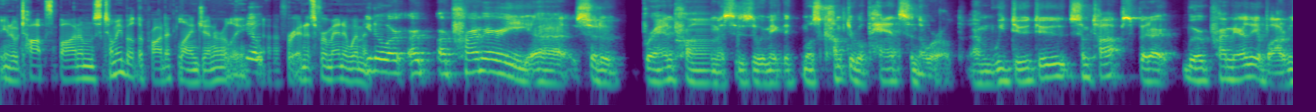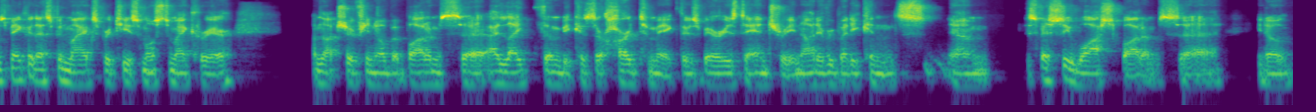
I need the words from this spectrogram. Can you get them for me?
you know, tops, bottoms. Tell me about the product line generally, you know, uh, for and it's for men and women. You know, our our, our primary uh, sort of brand promise is that we make the most comfortable pants in the world. Um, we do do some tops, but our, we're primarily a bottoms maker. That's been my expertise most of my career. I'm not sure if you know, but bottoms, uh, I like them because they're hard to make. There's barriers to entry. Not everybody can, um, especially washed bottoms. Uh, you know,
